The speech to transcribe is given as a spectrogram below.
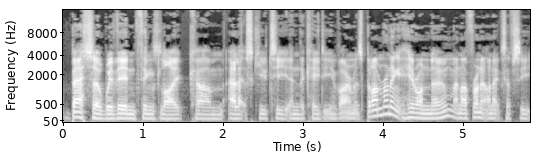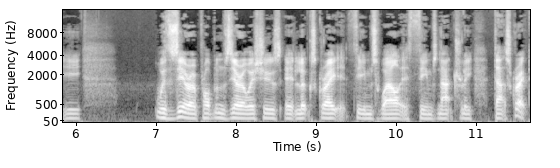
better within things like um, LXQT and the KDE environments. But I'm running it here on GNOME and I've run it on XFCE with zero problems, zero issues. It looks great, it themes well, it themes naturally. That's great.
